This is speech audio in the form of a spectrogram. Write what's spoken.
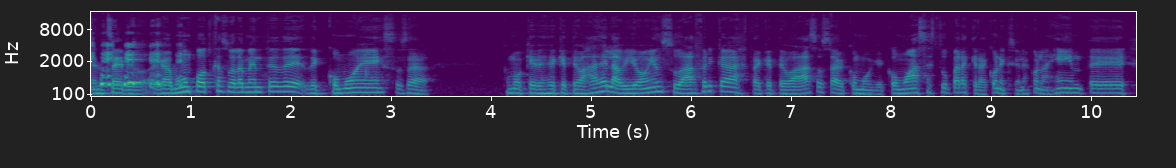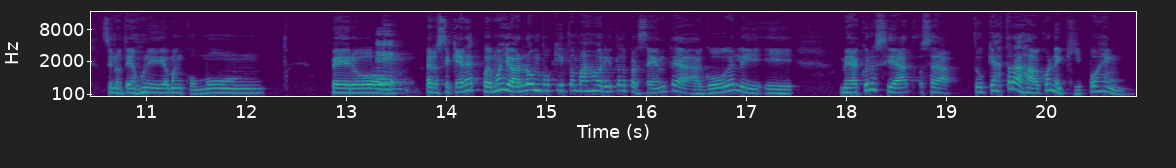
en serio, hagamos un podcast solamente de, de cómo es, o sea, como que desde que te bajas del avión en Sudáfrica hasta que te vas, o sea, como que cómo haces tú para crear conexiones con la gente, si no tienes un idioma en común. Pero, eh, pero si quieres, podemos llevarlo un poquito más ahorita al presente, a, Google, y, y me da curiosidad, o sea, tú que has trabajado con equipos en,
